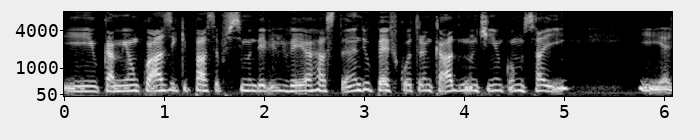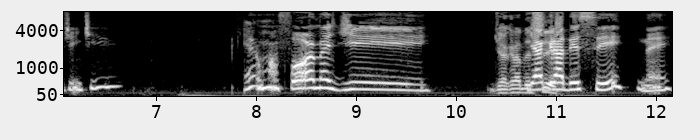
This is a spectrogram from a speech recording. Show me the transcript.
E o caminhão quase que passa por cima dele, ele veio arrastando e o pé ficou trancado, não tinha como sair. E a gente era uma forma de de agradecer, de agradecer né?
